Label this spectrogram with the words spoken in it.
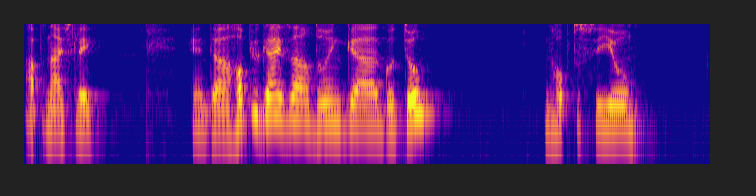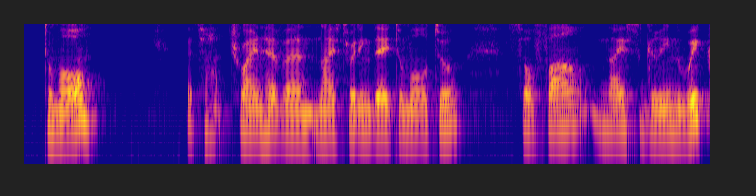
Up nicely. And uh, hope you guys are doing uh, good too. And hope to see you tomorrow. Let's uh, try and have a nice trading day tomorrow too so far. Nice green week.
